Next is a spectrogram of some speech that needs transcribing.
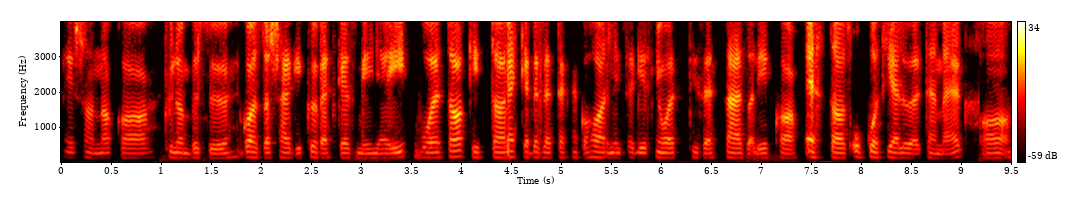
és annak a különböző gazdasági következményei voltak. Itt a megkérdezetteknek a 30,8%-a ezt az okot jelölte meg a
